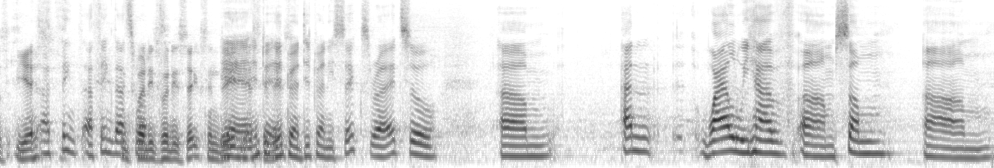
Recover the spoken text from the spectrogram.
yes. I think, I think In that's what- 2026, indeed. yeah, yes, in, it in is. 2026, right? So, um, and while we have um, some um,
